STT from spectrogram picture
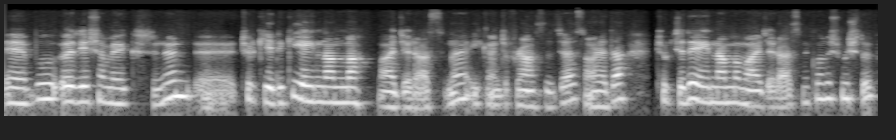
e, bu Öz Yaşam Öyküsü'nün Türkiye'deki yayınlanma macerasını, ilk önce Fransızca sonra da Türkçe'de yayınlanma macerasını konuşmuştuk.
